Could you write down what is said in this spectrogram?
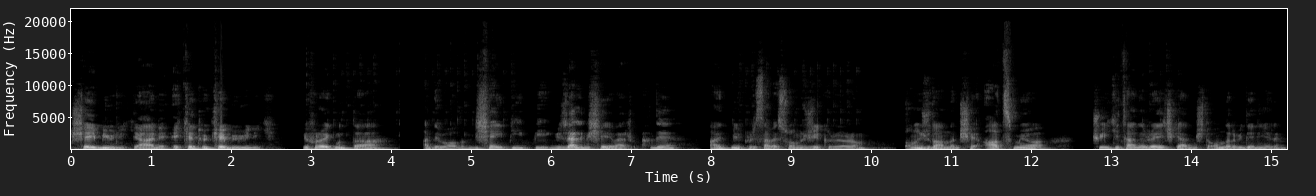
şey bir unique yani eke töke bir unique. Bir fragment daha. Hadi be oğlum bir şey bir, bir güzel bir şey ver. Hadi. Nightmare Crystal ve sonuncuyu kırıyorum. Sonuncudan da bir şey atmıyor. Şu iki tane Rage gelmişti. Onları bir deneyelim.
